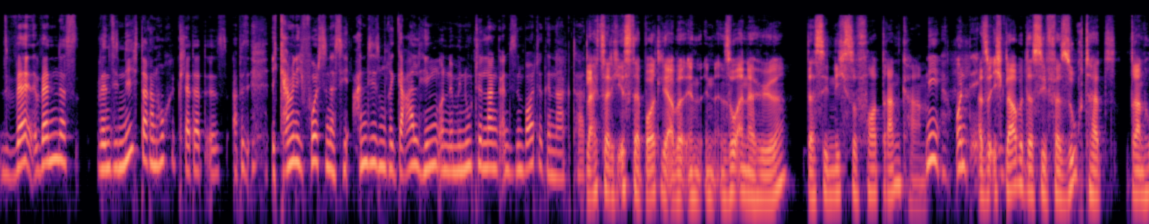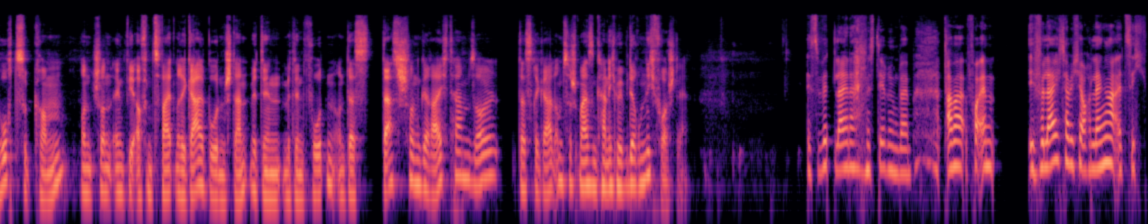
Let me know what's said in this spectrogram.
wenn, wenn das wenn sie nicht daran hochgeklettert ist. Aber ich kann mir nicht vorstellen, dass sie an diesem Regal hing und eine Minute lang an diesem Beutel genagt hat. Gleichzeitig ist der Beutel aber in, in so einer Höhe, dass sie nicht sofort dran kam. Nee, und also ich glaube, dass sie versucht hat, dran hochzukommen und schon irgendwie auf dem zweiten Regalboden stand mit den, mit den Pfoten und dass das schon gereicht haben soll, das Regal umzuschmeißen, kann ich mir wiederum nicht vorstellen. Es wird leider ein Mysterium bleiben. Aber vor allem, vielleicht habe ich ja auch länger, als ich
